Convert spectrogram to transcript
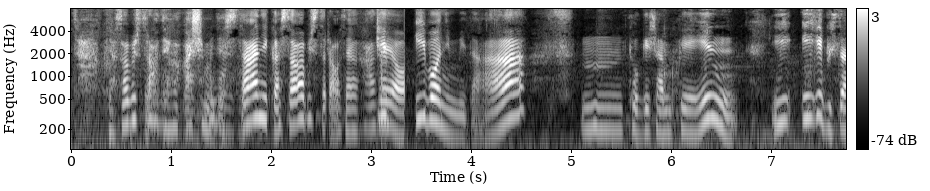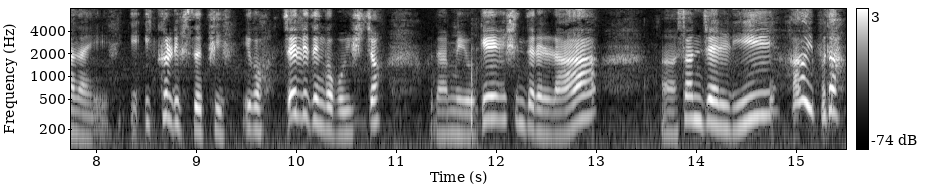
자 그냥 서비스라고 생각하시면 돼요. 싸니까 서비스라고 생각하세요. 2번입니다. 음 독일 샴페인. 이, 이게 비싼 아이. 이, 이클립스 피 이거 젤리 된 거 보이시죠? 그 다음에 요게 신데렐라 어, 선젤리. 아 이쁘다.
